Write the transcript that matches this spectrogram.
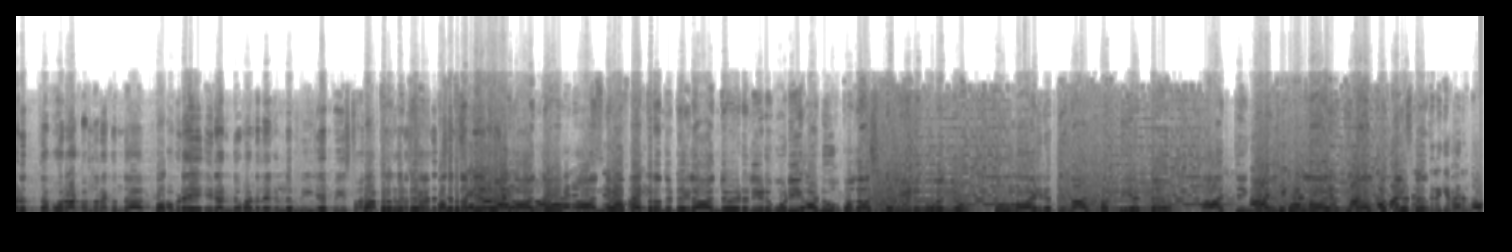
കടുത്ത പോരാട്ടം നടക്കുന്നത്. അവിടെ രണ്ട് മണ്ഡലങ്ങളിലും ബി ജെ പി പത്തനംതിട്ടയിൽ പത്തനംതിട്ടയിൽ ആൻഡോ ആൻഡോ ലീഡ് കൂടി അടൂർ പ്രകാശിന്റെ ലീഡ് കുറഞ്ഞു. തൊള്ളായിരത്തി നാൽപ്പത്തി എട്ട് ആറ്റിങ്ങലിൽ ആറ്റിങ്ങൽ തൊള്ളായിരത്തി വീണ്ടും കടുത്ത നാൽപ്പത്തി എട്ട് മത്സരത്തിലേക്ക് വരുന്നു.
